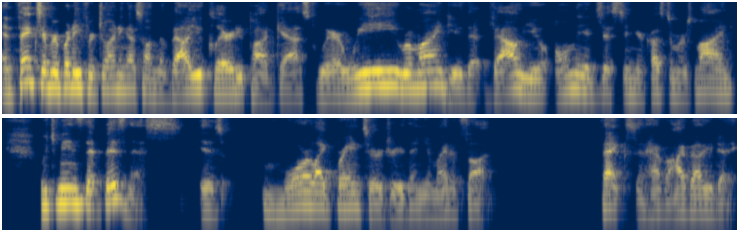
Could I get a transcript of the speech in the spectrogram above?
and thanks everybody for joining us on the Value Clarity podcast, where we remind you that value only exists in your customer's mind, which means that business is more like brain surgery than you might have thought. Thanks, and have a high value day.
